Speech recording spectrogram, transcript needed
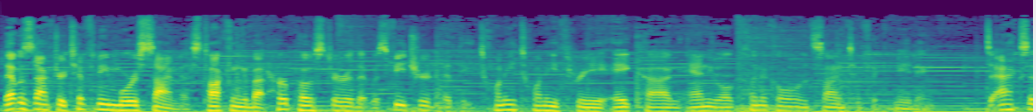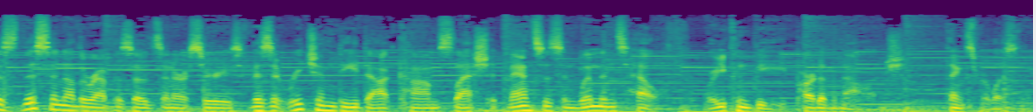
That was Dr. Tiffany Moore Simas talking about her poster that was featured at the 2023 ACOG Annual Clinical and Scientific Meeting. To access this and other episodes in our series, visit reachmd.com slash advances in women's health, where you can be part of the knowledge. Thanks for listening.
